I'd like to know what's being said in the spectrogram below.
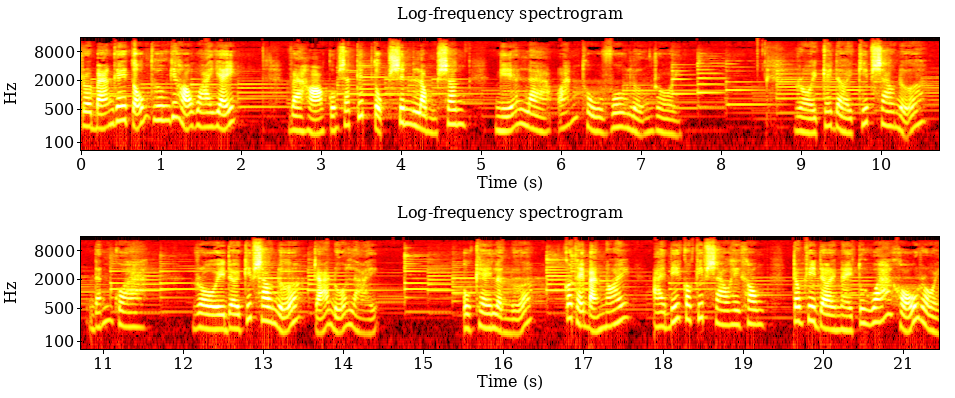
rồi bạn gây tổn thương với họ hoài vậy? Và họ cũng sẽ tiếp tục sinh lòng sân, nghĩa là oán thù vô lượng rồi. Rồi cái đời kiếp sau nữa, đánh qua. Rồi đời kiếp sau nữa, trả đũa lại. Ok lần nữa, có thể bạn nói, ai biết có kiếp sau hay không, trong khi đời này tôi quá khổ rồi.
